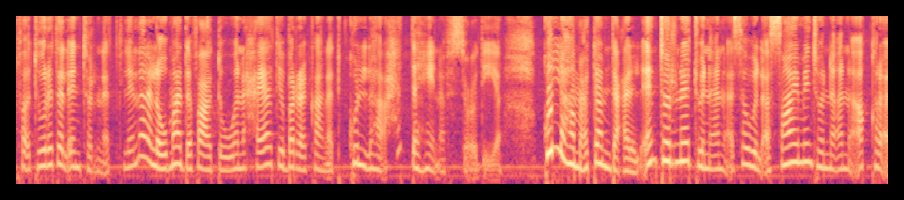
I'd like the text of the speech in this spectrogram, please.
فاتورة الإنترنت. لأن أنا لو ما دفعته وأنا حياتي برا كانت كلها حتى هنا في السعودية كلها معتمدة على الإنترنت وإن أنا أسوي ال assignment وإن أنا أقرأ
